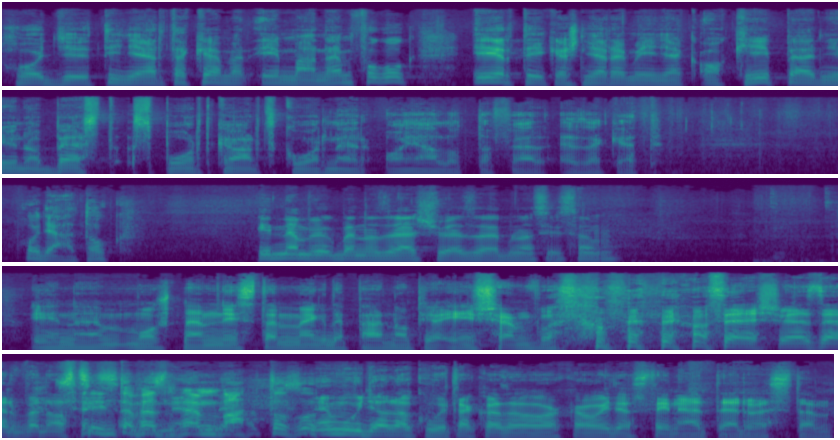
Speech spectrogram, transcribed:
hogy ti nyertek-e, mert én már nem fogok. Értékes nyeremények a képernyőn, a Best Sport Cards Corner ajánlotta fel ezeket. Hogy álltok? Én nem vagyok benne az első ezerben, azt hiszem. Én most nem néztem meg, de pár napja én sem voltam benne az első ezerben. Azt Szerintem hiszem, ez nem, nem változott. Nem úgy alakultak a dolgok, ahogy azt én elterveztem.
